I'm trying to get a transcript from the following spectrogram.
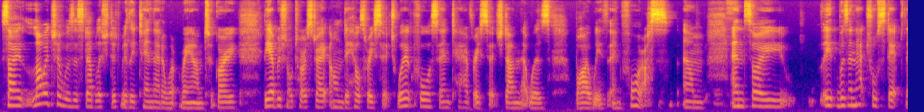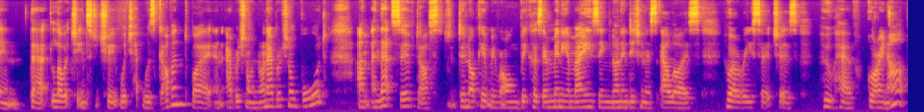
So Lowitja was established to really turn that around to grow the Aboriginal Torres Strait Islander health research workforce and to have research done that was by, with, and for us. Um, and so it was a natural step then that Lowitja Institute, which was governed by an Aboriginal and non Aboriginal board, um, and that served us, do not get me wrong, because there are many amazing non Indigenous allies who are researchers who have grown up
